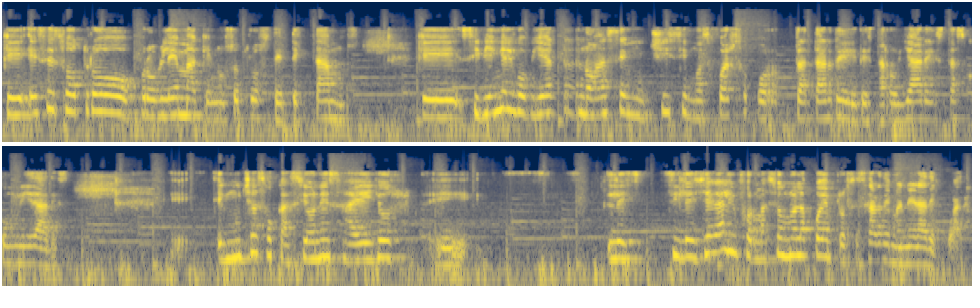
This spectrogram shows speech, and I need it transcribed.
que ese es otro problema que nosotros detectamos, que si bien el gobierno hace muchísimo esfuerzo por tratar de desarrollar estas comunidades, eh, en muchas ocasiones a ellos, eh, si les llega la información, no la pueden procesar de manera adecuada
